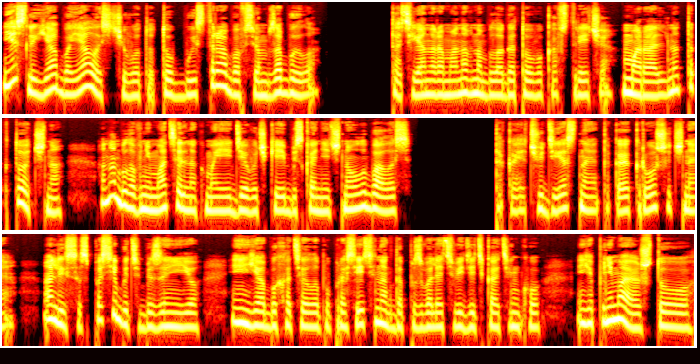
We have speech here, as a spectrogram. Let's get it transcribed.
Если я боялась чего-то, то быстро обо всем забыла. Татьяна Романовна была готова ко встрече. Морально так точно. Она была внимательна к моей девочке и бесконечно улыбалась. Такая чудесная, такая крошечная. Алиса, спасибо тебе за нее. И я бы хотела попросить иногда позволять видеть Катеньку. Я понимаю, что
